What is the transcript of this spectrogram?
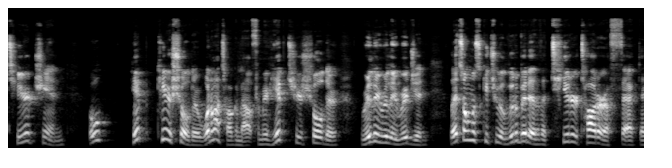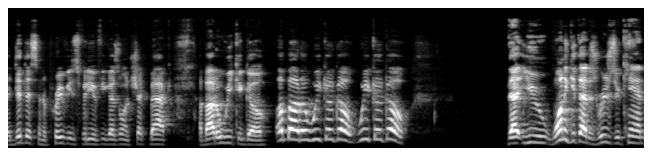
to your chin, oh, hip to your shoulder. What am I talking about? From your hip to your shoulder, really, really rigid. Let's almost get you a little bit of a teeter-totter effect. I did this in a previous video if you guys want to check back about a week ago. About a week ago, week ago that you want to get that as rigid as you can.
